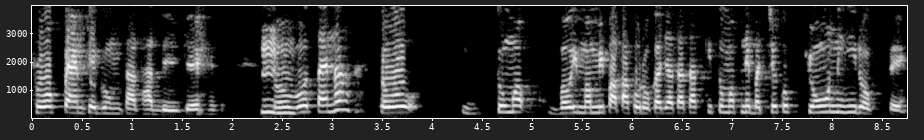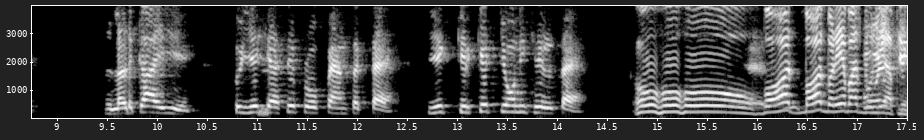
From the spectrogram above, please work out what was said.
फ्रॉक पहन के घूमता था दी के। हम्म। तो वो होता है ना तो तुम वही मम्मी पापा को रोका जाता था कि तुम अपने बच्चे को क्यों नहीं रोकते? लड़का है ये तो ये कैसे फ्रॉक पहन सकता है? ये क्रिकेट क्यों नहीं खेलता है? ओहो हो बहुत बहुत बढ़िया बात बोली आपने।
